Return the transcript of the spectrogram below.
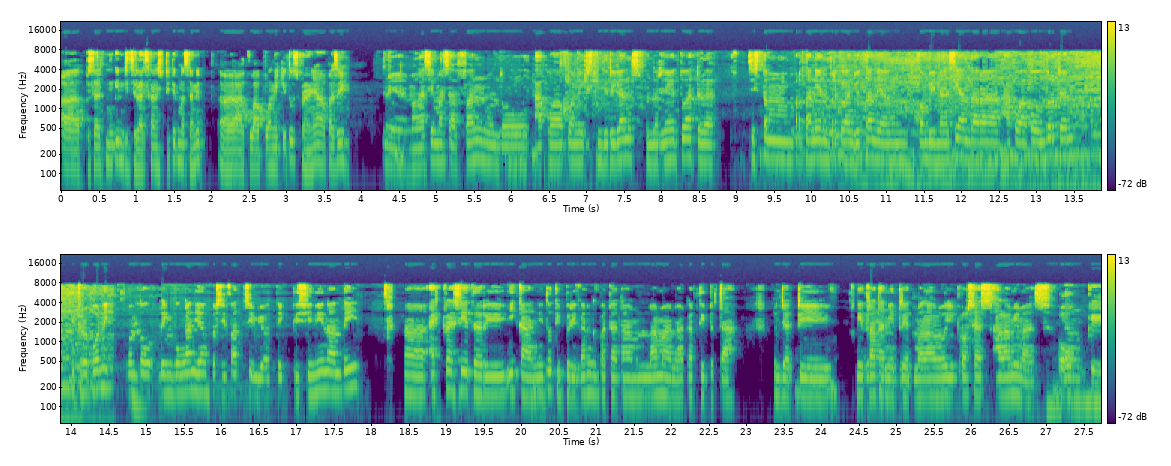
uh, bisa mungkin dijelaskan sedikit Mas Hanif, uh, aquaponik itu sebenarnya apa sih? Ya, makasih Mas Afan untuk aquaponik sendiri kan sebenarnya itu adalah sistem pertanian berkelanjutan yang kombinasi antara aquaculture dan hidroponik untuk lingkungan yang bersifat simbiotik. Di sini nanti uh, ekskresi dari ikan itu diberikan kepada tanaman agar dipecah menjadi nitrat dan nitrit melalui proses alami mas. Oke. Okay.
